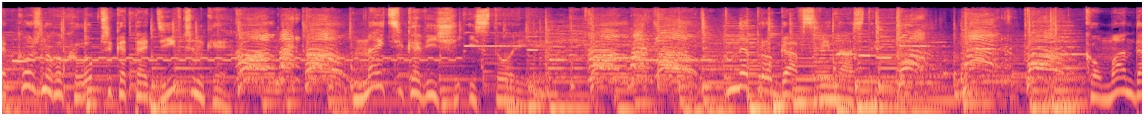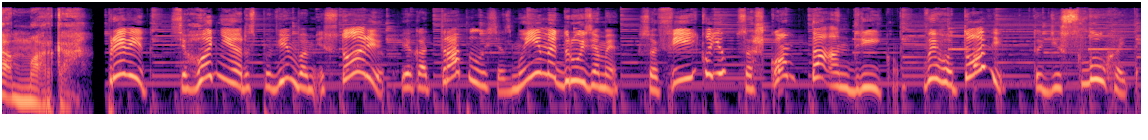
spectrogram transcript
для кожного хлопчика та дівчинки Comarco, найцікавіші історії. Comarco, Не прогав свій настрій. Comarco. Команда Марка. Привіт! Сьогодні я розповім вам історію, яка трапилася з моїми друзями Софійкою, Сашком та Андрійком. Ви готові? Тоді слухайте.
